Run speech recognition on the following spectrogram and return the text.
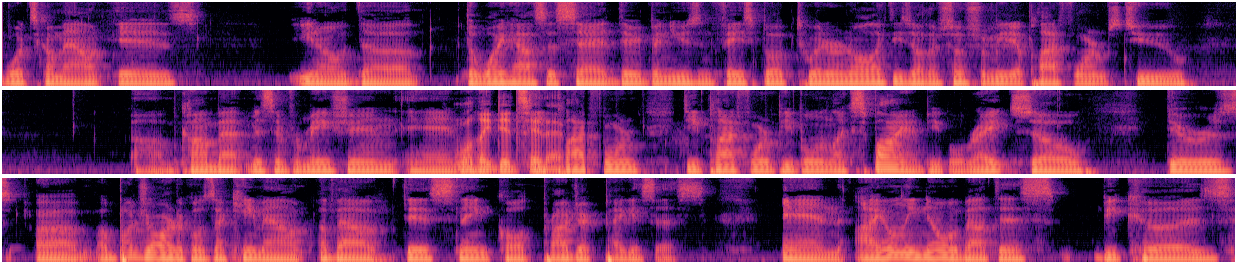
what's come out is, you know, the the White House has said they've been using Facebook, Twitter, and all like these other social media platforms to um, combat misinformation and Well, they did say that. platform deplatform people and like spy on people, right? So there was um, a bunch of articles that came out about this thing called Project Pegasus, and I only know about this because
